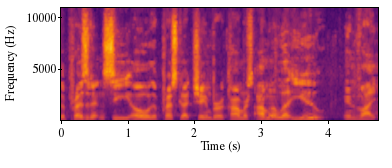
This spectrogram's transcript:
the president and CEO of the Prescott Chamber of Commerce. I'm going to let you invite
